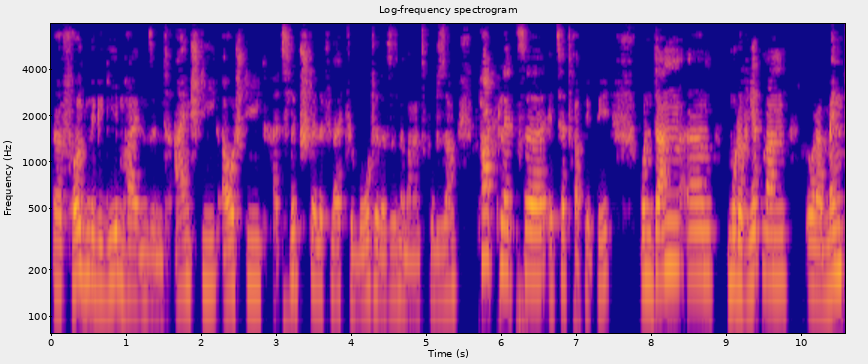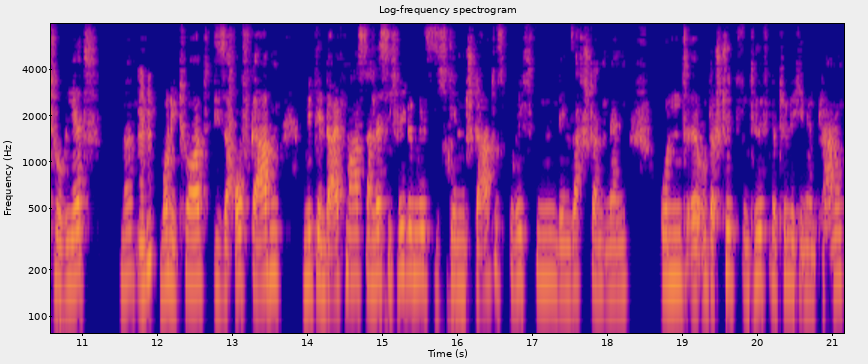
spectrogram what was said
äh, folgende Gegebenheiten sind. Einstieg, Ausstieg, als Slipstelle vielleicht für Boote, das sind immer ganz gute Sachen, Parkplätze etc. pp. Und dann ähm, moderiert man oder mentoriert, ne, mhm. monitort diese Aufgaben mit den Dive Mastern, lässt sich regelmäßig den Status berichten, den Sachstand nennen und äh, unterstützt und hilft natürlich in den Planungen.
